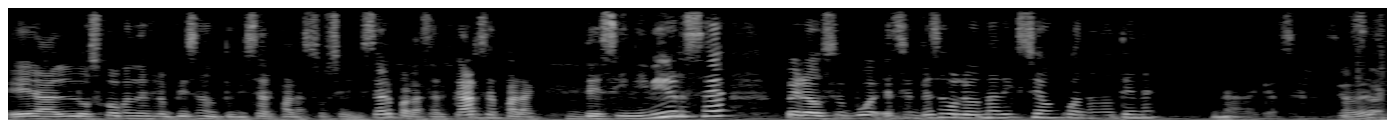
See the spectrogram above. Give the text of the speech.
Eh, a los jóvenes lo empiezan a utilizar para socializar, para acercarse, para desinhibirse, pero se, se empieza a volver una adicción cuando no tiene nada hacer.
